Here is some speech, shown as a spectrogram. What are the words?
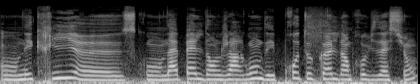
on écrit euh, ce qu'on appelle dans le jargon des protocoles d'improvisation.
